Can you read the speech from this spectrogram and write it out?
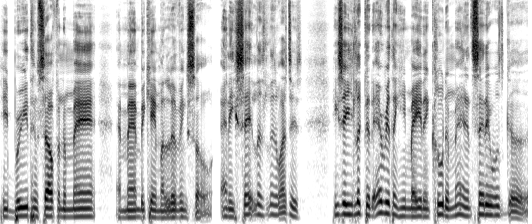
He breathed himself into man, and man became a living soul. And he said, listen, listen, watch this. He said he looked at everything he made, including man, and said it was good.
